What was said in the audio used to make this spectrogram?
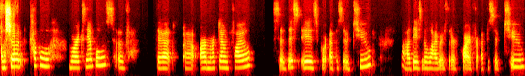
I'll show a couple more examples of that uh, Markdown file. So this is for episode two. Uh, these are the libraries that are required for episode two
